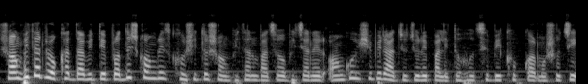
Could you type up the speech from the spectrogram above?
সংবিধান রক্ষার দাবিতে প্রদেশ কংগ্রেস ঘোষিত সংবিধান বাঁচাও অভিযানের অঙ্গ হিসেবে রাজ্য জুড়ে পালিত হচ্ছে বিক্ষোভ কর্মসূচি।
